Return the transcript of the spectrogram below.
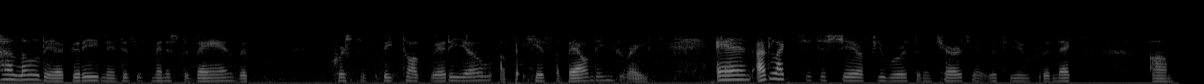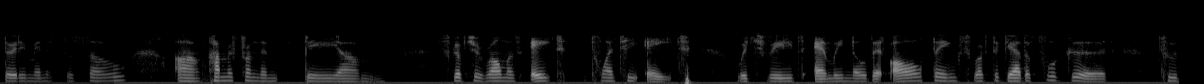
Hello there. Good evening. This is Minister Van with Christian Speak Talk Radio, His Abounding Grace. And I'd like to just share a few words of encouragement with you for the next um, 30 minutes or so, um, coming from the, the um, scripture Romans 8:28, which reads, "And we know that all things work together for good to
